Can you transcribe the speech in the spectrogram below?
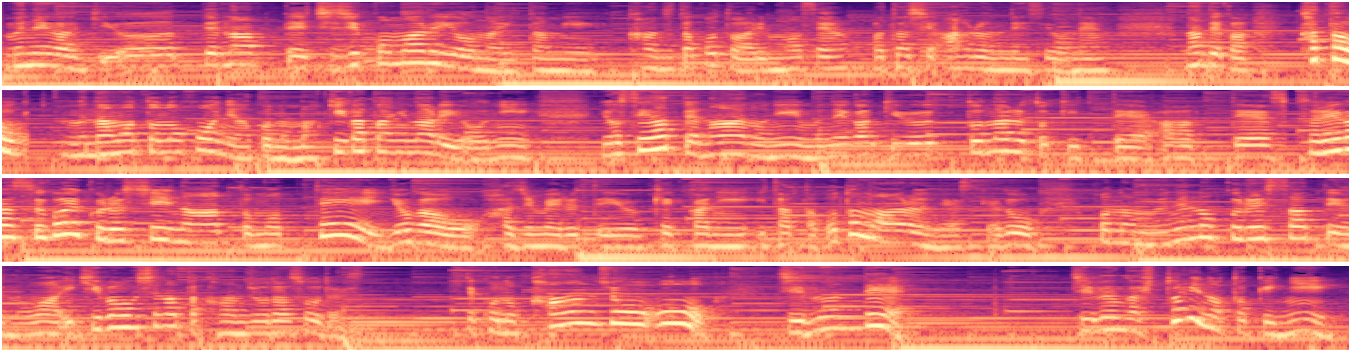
胸がギューってなって縮こまるような痛み感じたことありません？私あるんですよね。なんでか肩を胸元の方にはこの巻き型になるように寄せ合ってないのに胸がギューッとなる時ってあってそれがすごい苦しいなと思ってヨガを始めるっていう結果に至ったこともあるんですけどこの胸の苦しさっていうのは行き場を失った感情だそうです。でこの感情を自分で自分が一人の時に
